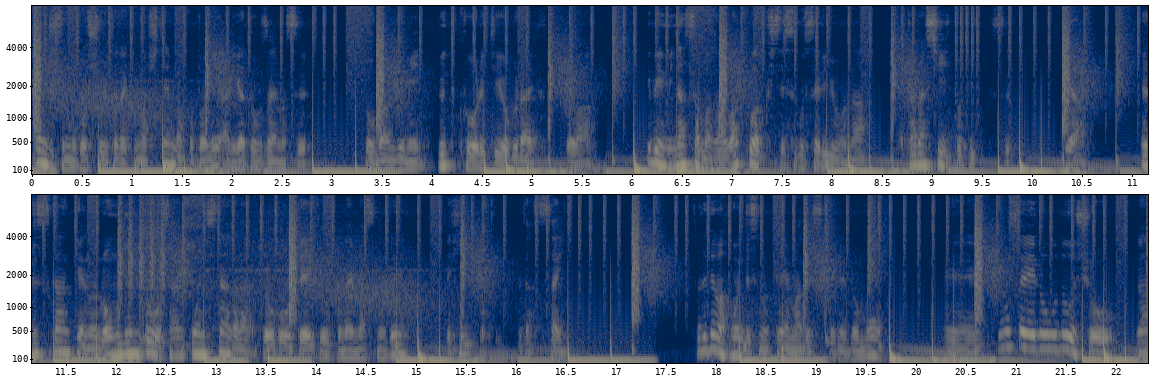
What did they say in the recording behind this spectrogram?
本日もご視聴いただきまして誠にありがとうございます。当番組 Good Quality of Life では日々皆様がワクワクして過ごせるような新しいトピックスやヘルス関係の論文等を参考にしながら情報提供を行いますので、ぜひお聞きください。それでは本日のテーマですけれども、えー、厚生労働省が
